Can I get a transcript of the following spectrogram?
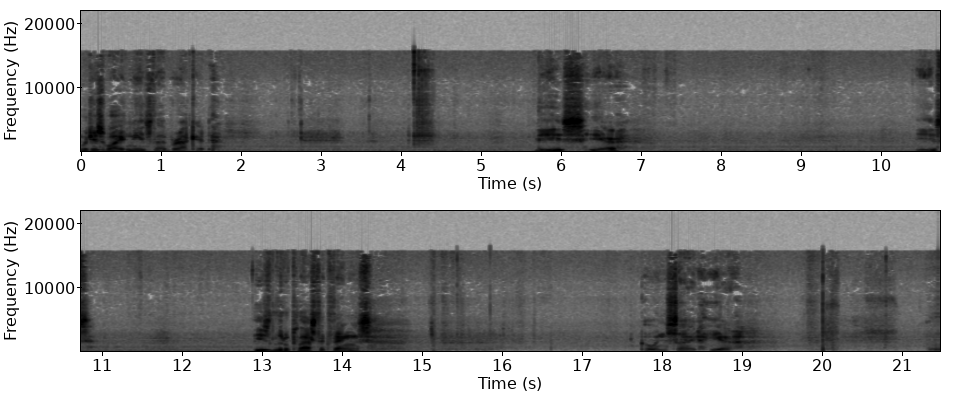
which is why it needs that bracket. These here these these little plastic things go inside here Uh,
